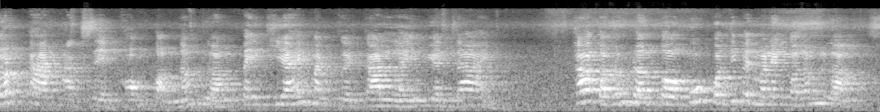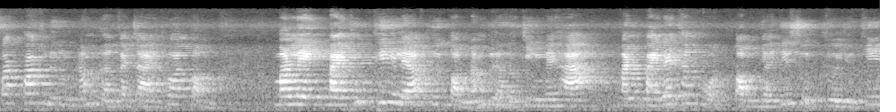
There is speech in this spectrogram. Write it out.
ลดการอักเสบของต่อมน้ำเหลืองไปเคลียร์ให้มันเกิดการไหลเวียนได้ ถ้าต่อมน้ำเหลืองโตปุ๊บคนที่เป็นมะเร็งต่อมน้ำเหลืองสักพักหนึ่งน้ำเหลืองกระจายทั่วต่อมมะเร็งไปทุกที่แล้วคือต่อมน้ำเหลืองจริงไหมคะ มันไปได้ทั้งหมดต่อมใหญ่ที่สุดคืออยู่ที่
